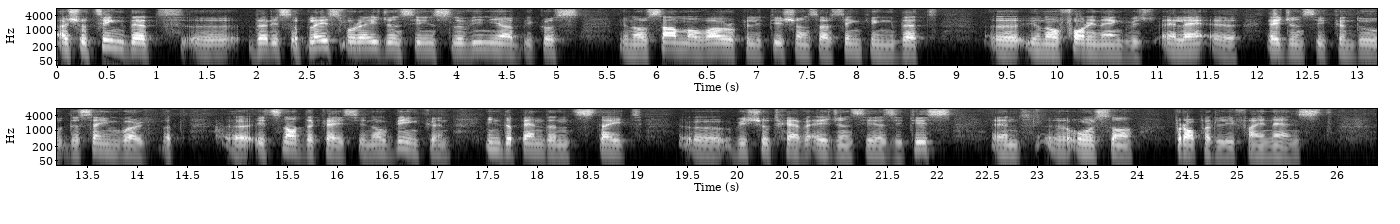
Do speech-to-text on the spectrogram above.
I should think that uh, there is a place for agency in Slovenia because you know, some of our politicians are thinking that, uh, you know, foreign language uh, agency can do the same work, but uh, it's not the case. You know, being an independent state, uh, we should have agency as it is and uh, also properly financed.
